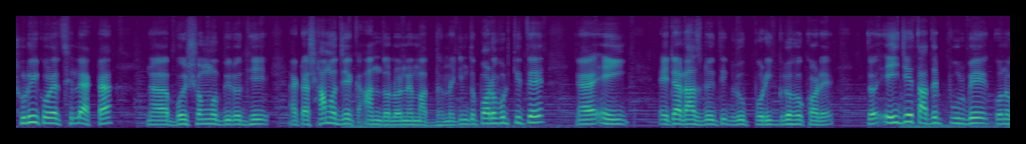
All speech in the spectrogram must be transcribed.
শুরুই করেছিল একটা বৈষম্য বিরোধী একটা সামাজিক আন্দোলনের মাধ্যমে। কিন্তু পরবর্তীতে এই, এটা রাজনৈতিক রূপ পরিগ্রহ করে। তো এই যে তাদের পূর্বে কোনো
